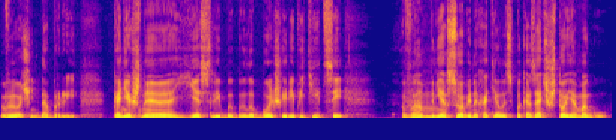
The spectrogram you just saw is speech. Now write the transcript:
«Вы очень добры. Конечно, если бы было больше репетиций, вам мне особенно хотелось показать, что я могу».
